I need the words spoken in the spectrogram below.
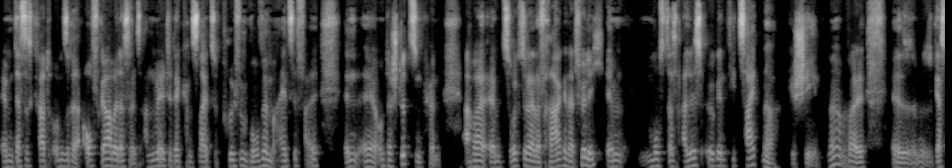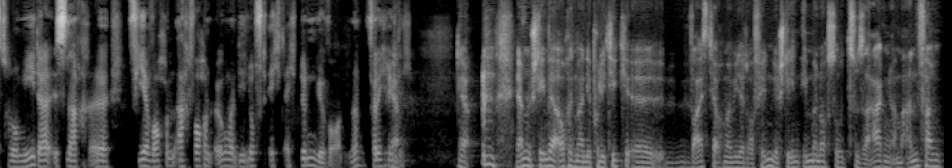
Ähm, das ist gerade unsere Aufgabe, das als Anwälte der Kanzlei zu prüfen, wo wir im Einzelfall denn äh, unterstützen können. Aber ähm, zurück zu deiner Frage, natürlich ähm, muss das alles irgendwie zeitnah geschehen. Ne? Weil äh, Gastronomie, da ist nach äh, vier Wochen, acht Wochen irgendwann die Luft echt, echt dünn geworden. Ne? Völlig richtig. Ja. Ja, ja, nun stehen wir auch, ich meine, die Politik äh, weist ja auch immer wieder darauf hin, wir stehen immer noch sozusagen am Anfang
